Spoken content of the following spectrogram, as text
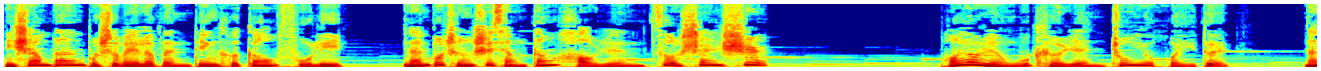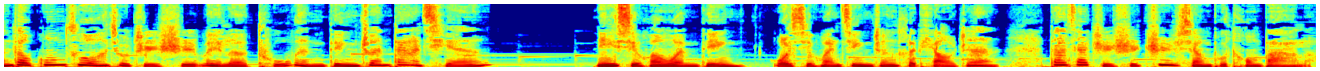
你上班不是为了稳定和高福利，难不成是想当好人做善事？朋友忍无可忍，终于回怼：“难道工作就只是为了图稳定赚大钱？你喜欢稳定，我喜欢竞争和挑战，大家只是志向不同罢了。”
